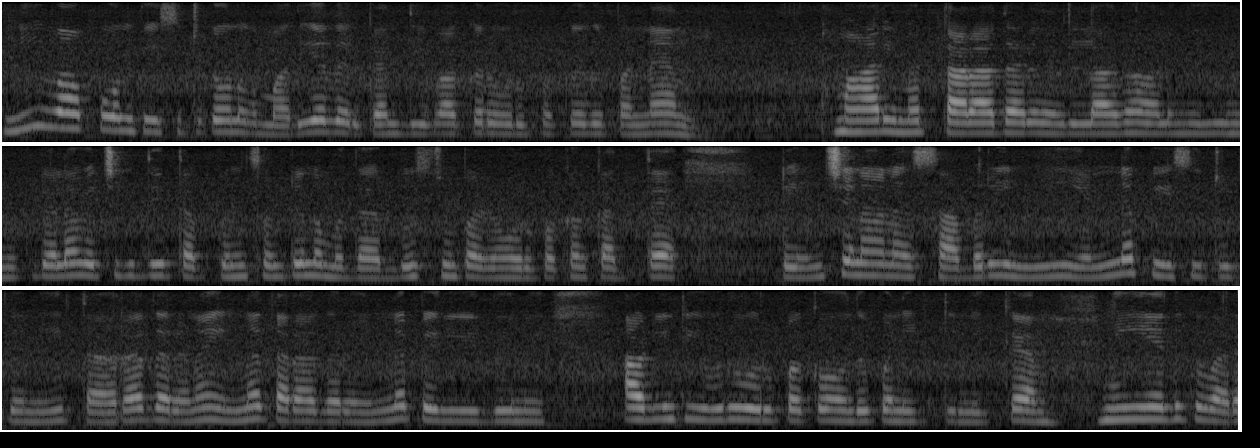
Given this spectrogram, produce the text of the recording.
நீ வா போன்னு பேசிட்டு இருக்க. உனக்கு மரியாதை இருக்கான்னு திவாகர் ஒரு பக்கம் இது பண்ண மாறி மாதிரி தராதாரம் இல்லாத ஆளுங்க இவங்ககிட்டலாம் வச்சுக்கிட்டே தப்புன்னு சொல்லிட்டு நம்ம தர்பூசணி பழம் ஒரு பக்கம் கத்த டென்ஷனான சபரி நீ என்ன பேசிகிட்டு இருக்க? நீ தராதரனா? என்ன தராதரம்? என்ன பெரிய இது நீ? அப்படின்ட்டு இவரு ஒரு பக்கம் இது பண்ணிக்கிட்டு நிற்க நீ எதுக்கு வர?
